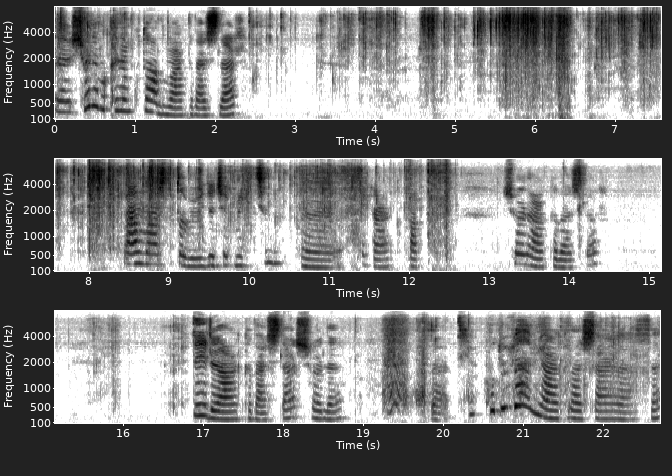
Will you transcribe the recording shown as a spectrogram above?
Ee, şöyle bir kalem kutu aldım arkadaşlar. Ben açtım tabii video çekmek için ee, tekrar kapattım. Şöyle arkadaşlar. Deri arkadaşlar. Şöyle düzelteyim. Bu düzelmiyor arkadaşlar nedense.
